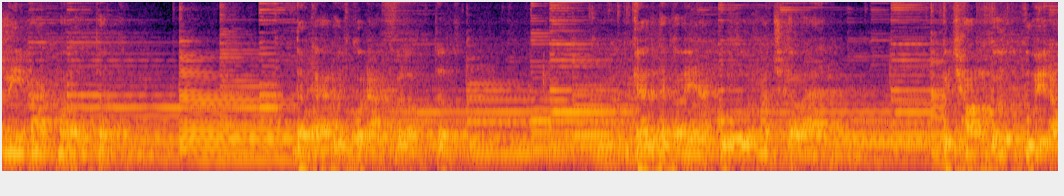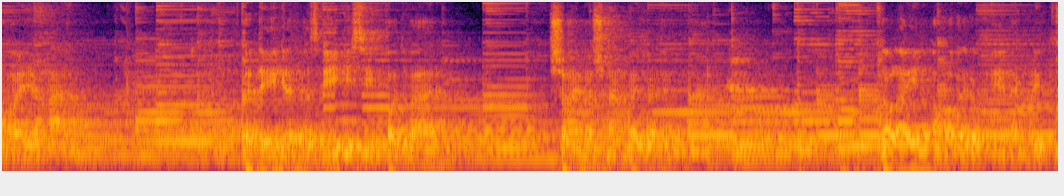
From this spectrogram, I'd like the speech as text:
Némák maradtak, de kár, hogy korán feladtad. A kertek alján kóbormacska vár, hogy hangod újra hallja már. De téged az égi színpad vár, sajnos nem vagy velünk már. Dalain a haverok éneklik,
